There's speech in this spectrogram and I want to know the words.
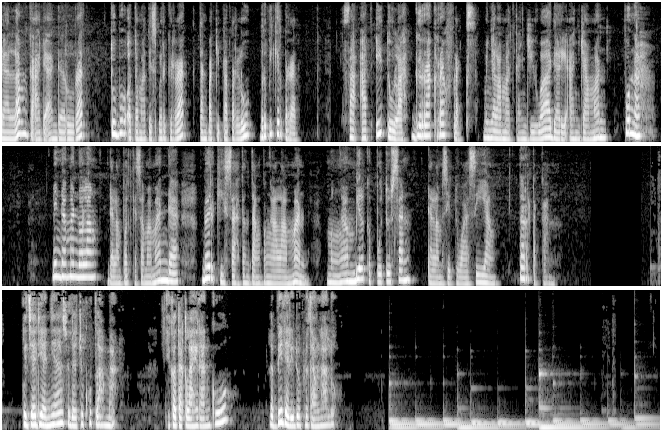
Dalam keadaan darurat, tubuh otomatis bergerak tanpa kita perlu berpikir berat. Saat itulah gerak refleks menyelamatkan jiwa dari ancaman punah. Linda Mandolang dalam podcast sama Manda berkisah tentang pengalaman mengambil keputusan dalam situasi yang tertekan. Kejadiannya sudah cukup lama. Di kota kelahiranku, lebih dari 20 tahun lalu.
